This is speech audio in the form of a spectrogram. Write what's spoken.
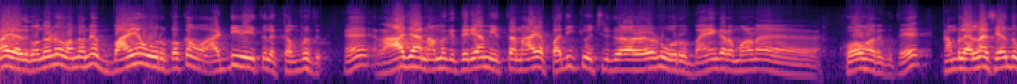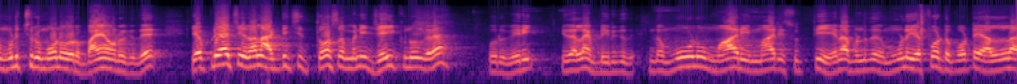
மாதிரி அதுக்கு வந்தோடனே வந்தோடனே பயம் ஒரு பக்கம் அடி வயிற்றுல கவ்வுது. ராஜா நமக்கு தெரியாமல் இத்தனை நாயை பதுக்கி வச்சிருக்கிறாரோன்னு ஒரு பயங்கரமான கோபம் இருக்குது. நம்மள எல்லாம் சேர்ந்து முடிச்சிருமோன்னு ஒரு பயம் இருக்குது. எப்படியாச்சும் இதெல்லாம் அடித்து தோசம் பண்ணி ஜெயிக்கணுங்கிற ஒரு வெறி. இதெல்லாம் இப்படி இருக்குது. இந்த மூணும் மாறி மாறி சுற்றி என்ன பண்ணுது? முழு எஃபோர்ட்டு போட்டு எல்லா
